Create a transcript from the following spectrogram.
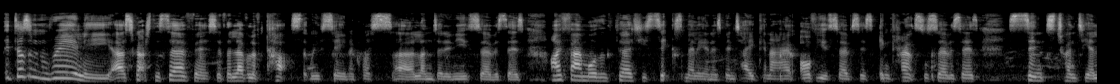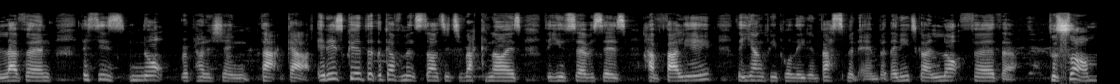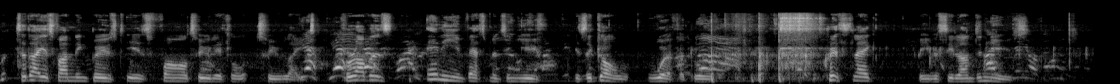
it doesn't really uh, scratch the surface of the level of cuts that we've seen across uh, London in youth services. I found more than 36 million has been taken out of youth services in council services since 2011. This is not replenishing that gap. It is good that the government started to recognise that youth services have value, that young people need investment in, but they need to go a lot further. For some, today's funding boost is far too little too late. Yeah, yeah, For others, any investment in youth is a goal worth applauding. Chris Legg, BBC London News.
